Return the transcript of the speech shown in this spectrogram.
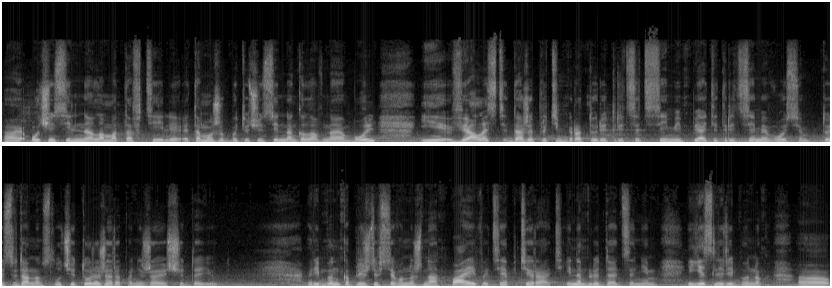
э, очень сильная ломота в теле, это может быть очень сильная головная боль и вялость даже при температуре 37,5 и 37,8. То есть в данном случае тоже жаропонижающие дают. Ребенка прежде всего нужно отпаивать и обтирать, и наблюдать за ним. И если ребенок э,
